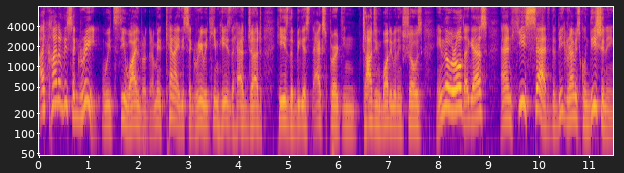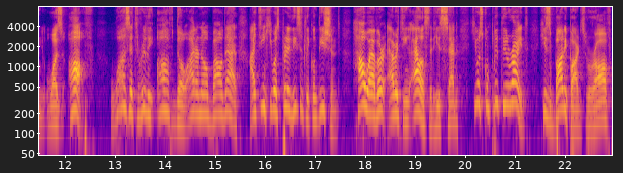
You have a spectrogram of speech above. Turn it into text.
I kind of disagree with Steve Weinberger. I mean, can I disagree with him? He is the head judge. He is the biggest expert in judging bodybuilding shows in the world, I guess. And he said that Big Ramy's conditioning was off. Was it really off though? I don't know about that. I think he was pretty decently conditioned. However, everything else that he said, he was completely right. His body parts were off,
